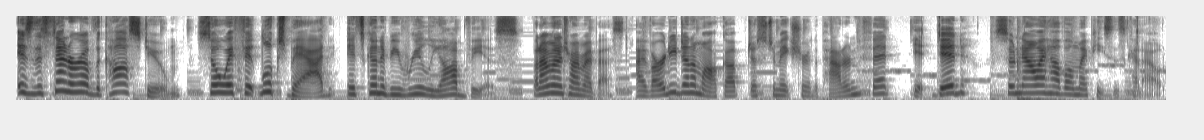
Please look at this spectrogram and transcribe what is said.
is the center of the costume, so if it looks bad, it's gonna be really obvious. But I'm gonna try my best. I've already done a mock-up just to make sure the pattern fit. It did, so now I have all my pieces cut out.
